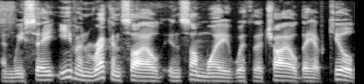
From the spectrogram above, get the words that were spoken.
and we say even reconciled in some way with the child they have killed.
